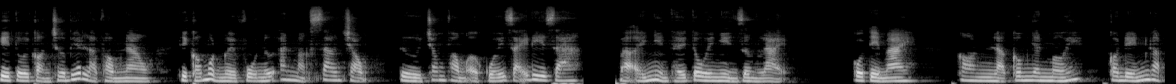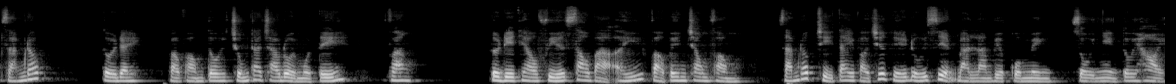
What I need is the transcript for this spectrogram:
Khi tôi còn chưa biết là phòng nào, thì có một người phụ nữ ăn mặc sang trọng từ trong phòng ở cuối dãy đi ra. Bà ấy nhìn thấy tôi nhìn dừng lại. Cô tìm ai? Con là công nhân mới, con đến gặp giám đốc. Tôi đây, vào phòng tôi chúng ta trao đổi một tí. Vâng. Tôi đi theo phía sau bà ấy vào bên trong phòng. Giám đốc chỉ tay vào chiếc ghế đối diện bàn làm việc của mình rồi nhìn tôi hỏi.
